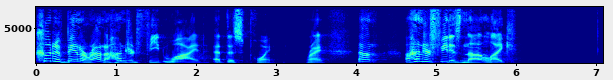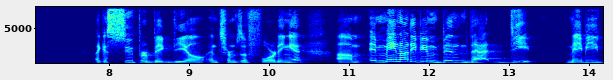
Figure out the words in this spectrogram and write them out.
could have been around 100 feet wide at this point, right? Now, 100 feet is not like, like a super big deal in terms of fording it. Um, it may not have even been that deep, maybe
